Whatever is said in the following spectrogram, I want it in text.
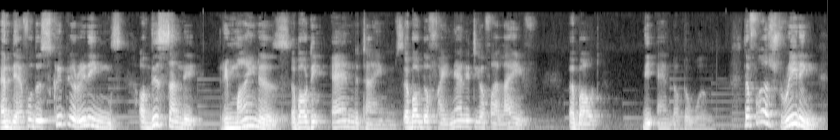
And therefore, the scripture readings of this Sunday remind us about the end times, about the finality of our life, about the end of the world. The first reading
